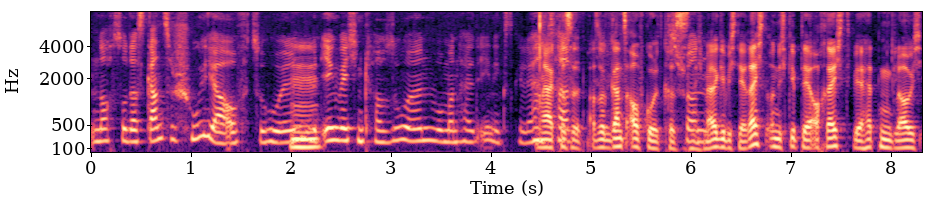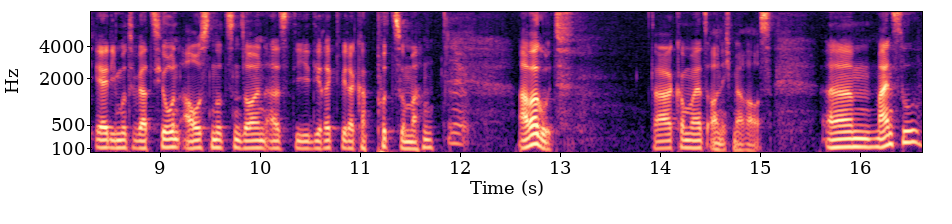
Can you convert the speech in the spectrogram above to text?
noch so das ganze Schuljahr aufzuholen Mhm. mit irgendwelchen Klausuren, wo man halt eh nichts gelernt Ja, hat. Chris, also ganz aufgeholt kriegst du es Schon. nicht mehr. Da gebe ich dir recht. Und ich gebe dir auch recht, wir hätten, glaube ich, eher die Motivation ausnutzen sollen, als die direkt wieder kaputt zu machen. Ja. Aber gut, da kommen wir jetzt auch nicht mehr raus. Ähm, meinst du,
